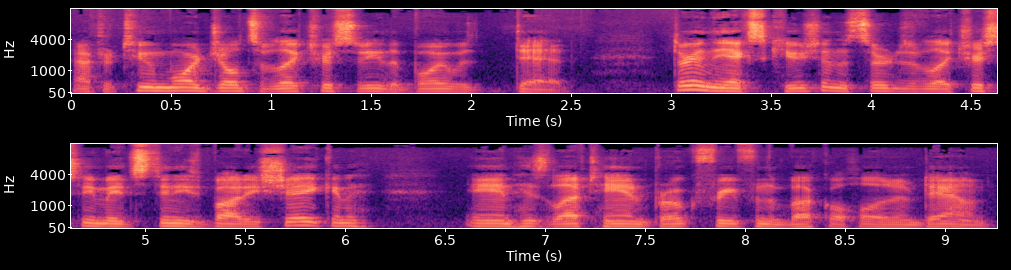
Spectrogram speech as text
After two more jolts of electricity, the boy was dead. During the execution, the surge of electricity made Stinney's body shake, and, and his left hand broke free from the buckle holding him down.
